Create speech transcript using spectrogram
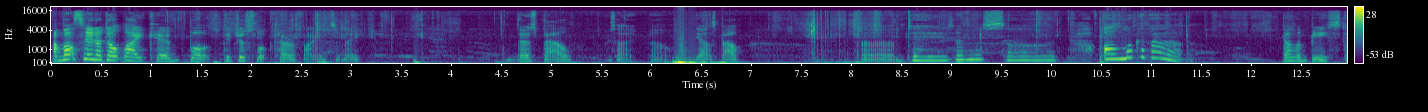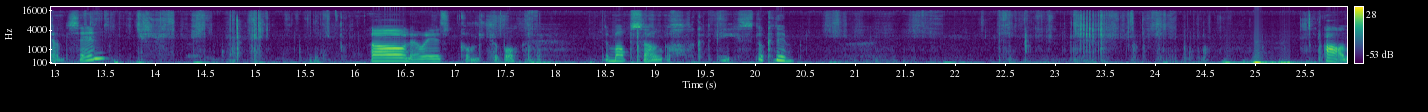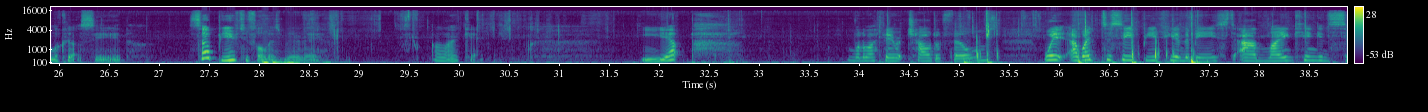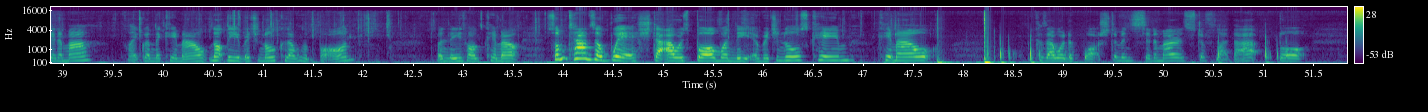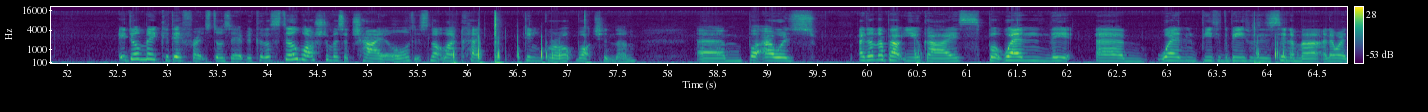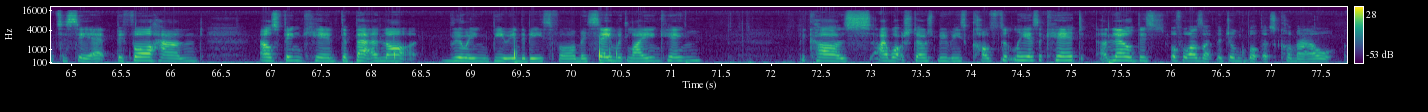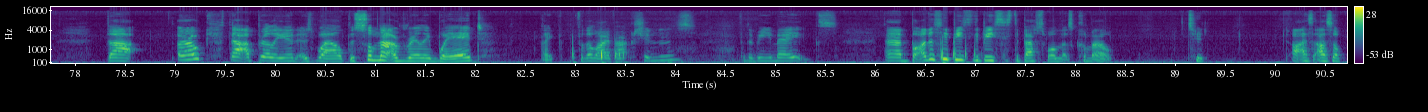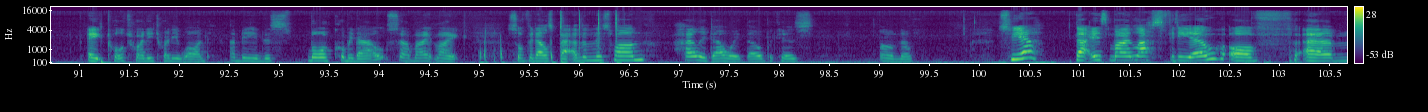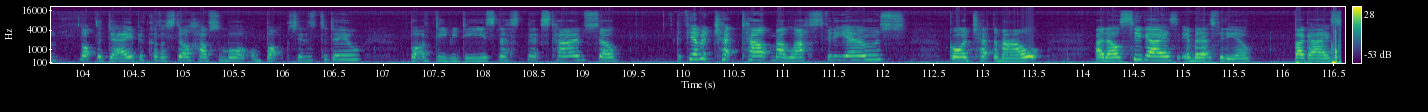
I'm not saying I don't like him, but they just look terrifying to me. There's Belle. Is that Belle? Yeah, that's Belle. Um, days in the sun. Oh, look at that. Belle and Beast dancing. Oh no, here comes trouble. The mob song. Oh, look at the Beast. Look at him. Oh, look at that scene. So beautiful, this movie. I like it. Yep. One of my favourite childhood films. I went to see Beauty and the Beast and Lion King in cinema, like when they came out. Not the original, because I wasn't born when these ones came out. Sometimes I wish that I was born when the originals came came out, because I would have watched them in cinema and stuff like that. But it don't make a difference, does it? Because I still watched them as a child. It's not like I didn't grow up watching them. Um, but I was I don't know about you guys, but when the um, when Beauty and the Beast was in cinema and I went to see it beforehand, I was thinking they better not ruin Beauty and the Beast for me. Same with Lion King, because I watched those movies constantly as a kid. I know there's other ones like The Jungle Book that's come out that are okay, that are brilliant as well. There's some that are really weird, like for the live actions, for the remakes. Um, but honestly, Beauty and the Beast is the best one that's come out to as, as of April 2021. I mean, there's more coming out, so I might like something else better than this one. Highly doubt it though, because I don't know. So yeah, that is my last video of, um, not the day, because I still have some more unboxings to do, but of DVDs next, next time. So if you haven't checked out my last videos, go and check them out. And I'll see you guys in my next video. Bye guys.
